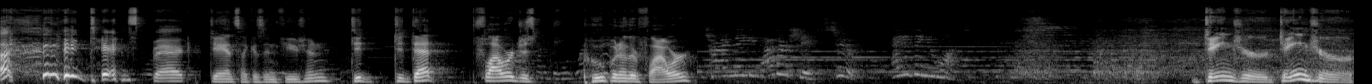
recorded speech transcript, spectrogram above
they danced back. Dance like his infusion. Did did that flower just poop another flower? Danger, danger.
